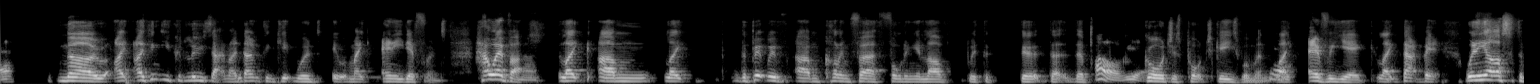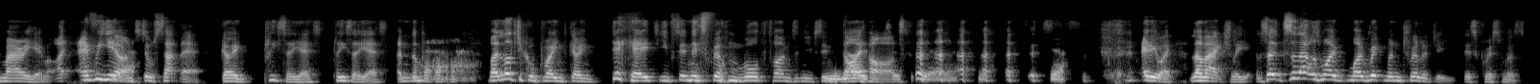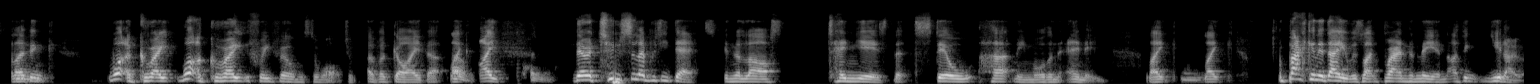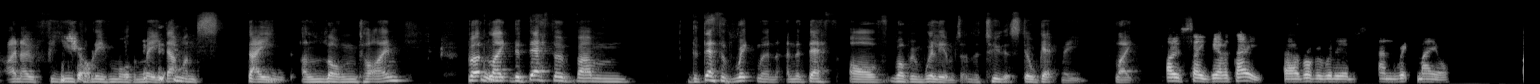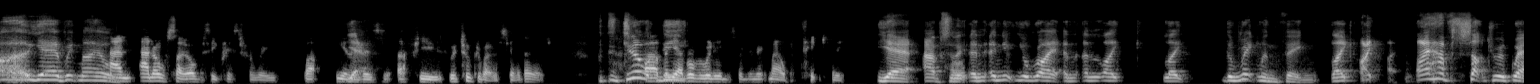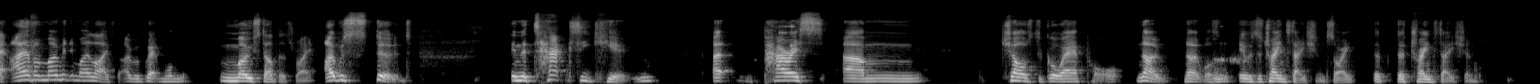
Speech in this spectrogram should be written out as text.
no, I, I think you could lose that, and I don't think it would it would make any difference. However, No. like um like the bit with um Colin Firth falling in love with the the the, the Oh yeah, gorgeous Portuguese woman, Yeah. like every year, like that bit when he asked her to marry him. I, every year, Yeah. I'm still sat there going, "Please say yes, please say yes." And the, my logical brain's going, "Dickhead, you've seen this film more times than you've seen You Die know, Hard." just- yeah. Anyway, Love Actually. So, so that was my my Rickman trilogy this Christmas, and I Mm. think what a great what a great three films to watch of, of a guy that like Oh. I there are two celebrity deaths in the last 10 years that still hurt me more than any like Mm. like back in the day it was like brandon lee and i think you know i know for you Sure. probably even more than me that one stayed a long time but Mm. like the death of um the death of rickman and the death of robin williams are the two that still get me like I was saying the other day, uh, Robin Williams and Rik Mayall, oh yeah rik mayall and and also obviously Christopher Reeve. But you know, Yeah. there's a few. We talked about this the other day. Actually. But do you know what Uh, the, yeah, Robert Williams and Rik Mayall particularly. Yeah, absolutely. And and you- you're right. And and like like the Rickman thing, like I I have such a regret. I have a moment in my life that I regret more than most others, right? I was stood in the taxi queue at Paris um Charles de Gaulle Airport. No, no, it wasn't. It was the train station, sorry. The, the train station.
